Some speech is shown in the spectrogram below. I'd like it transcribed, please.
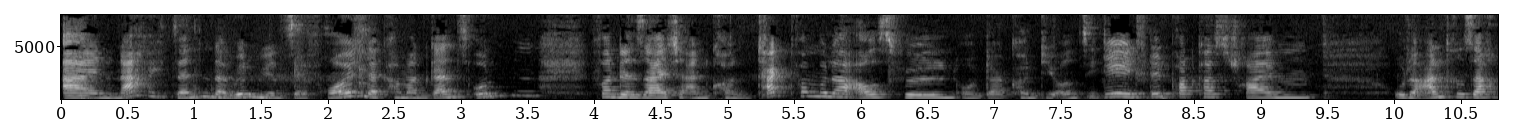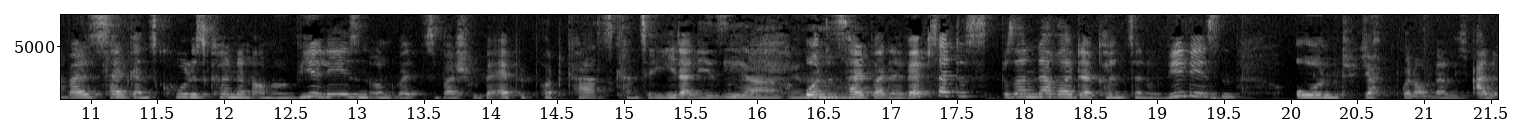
eine Nachricht senden. Da würden wir uns sehr freuen. Da kann man ganz unten von der Seite ein Kontaktformular ausfüllen und da könnt ihr uns Ideen für den Podcast schreiben oder andere Sachen, weil es ist halt ganz cool, das können dann auch nur wir lesen und bei, zum Beispiel bei Apple Podcasts kann es ja jeder lesen. Ja, genau. Und es ist halt bei der Website das Besondere, da können es ja nur wir lesen und ja, genau, dann nicht alle.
